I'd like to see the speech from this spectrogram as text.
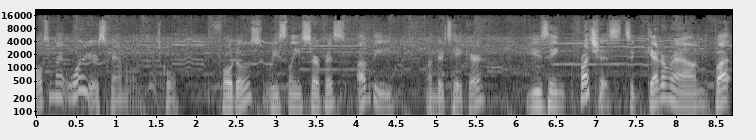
Ultimate Warriors family. That's cool. Photos recently surfaced of The Undertaker using crutches to get around, but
